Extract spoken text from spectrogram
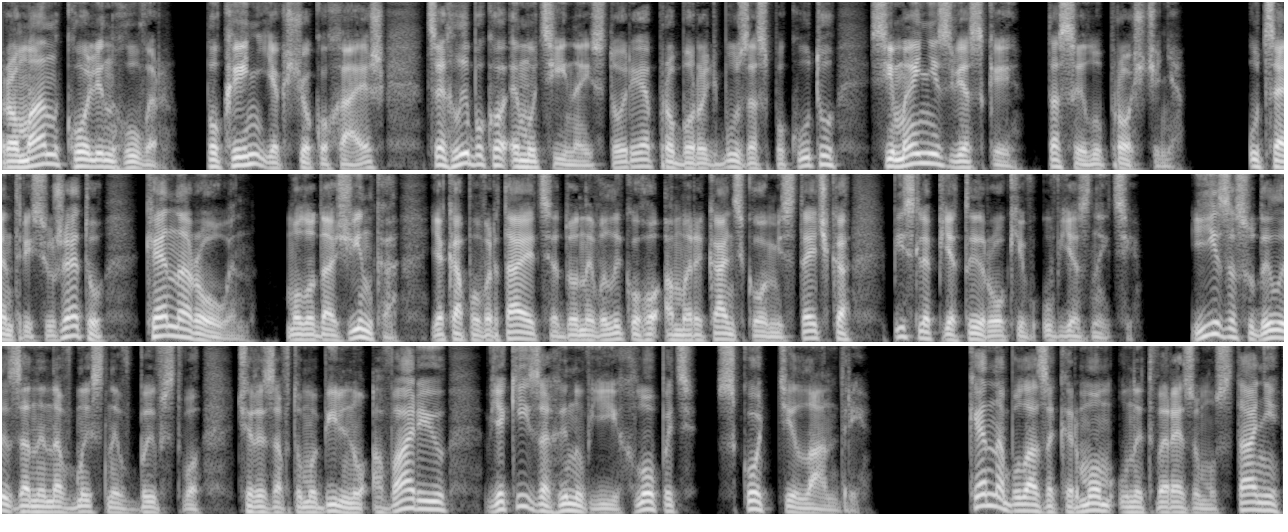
Роман Колін Гувер Покинь, якщо кохаєш, це глибоко емоційна історія про боротьбу за спокуту, сімейні зв'язки та силу прощення. У центрі сюжету Кенна Роуен, молода жінка, яка повертається до невеликого американського містечка після п'яти років у в'язниці. Її засудили за ненавмисне вбивство через автомобільну аварію, в якій загинув її хлопець Скотті Ландрі. Кенна була за кермом у нетверезому стані,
